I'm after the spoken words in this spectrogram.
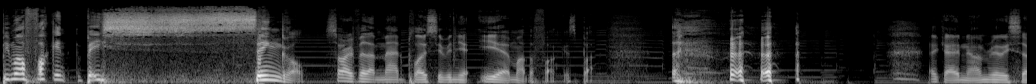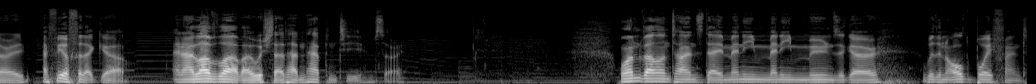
Be my fucking. Be s- single. Sorry for that mad plosive in your ear, motherfuckers, but. okay, no, I'm really sorry. I feel for that girl. And I love love. I wish that hadn't happened to you. I'm sorry. One Valentine's Day, many, many moons ago, with an old boyfriend.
